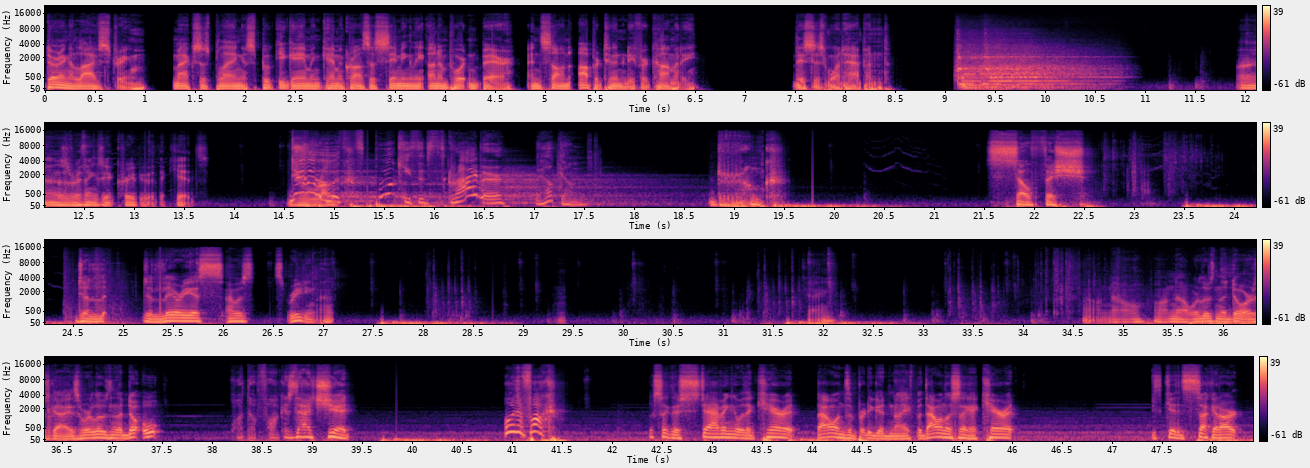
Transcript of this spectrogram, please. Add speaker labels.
Speaker 1: During a live stream, Max was playing a spooky game and came across a seemingly unimportant bear and saw an opportunity for comedy. This is what happened.
Speaker 2: Oh, yeah, this is where things get creepy with the kids.
Speaker 3: Dude, spooky subscriber. Welcome.
Speaker 2: Drunk. Selfish. Del- delirious. I was reading that. Okay. Oh no. Oh no, we're losing the doors, guys. We're losing the door. Oh! What the fuck is that shit? What the fuck? Looks like they're stabbing it with a carrot. That one's a pretty good knife, but that one looks like a carrot. These kids suck at art.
